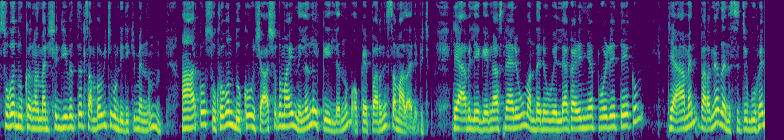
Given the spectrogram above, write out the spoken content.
സുഖദുഃഖങ്ങൾ മനുഷ്യജീവിതത്തിൽ സംഭവിച്ചുകൊണ്ടിരിക്കുമെന്നും ആർക്കും സുഖവും ദുഃഖവും ശാശ്വതമായി നിലനിൽക്കില്ലെന്നും ഒക്കെ പറഞ്ഞ് സമാധാനിപ്പിച്ചു. രാവിലെ ഗംഗാസ്നാനവും വന്ദനവും എല്ലാം കഴിഞ്ഞപ്പോഴത്തേക്കും രാമൻ പറഞ്ഞതനുസരിച്ച് ഗുഹൻ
